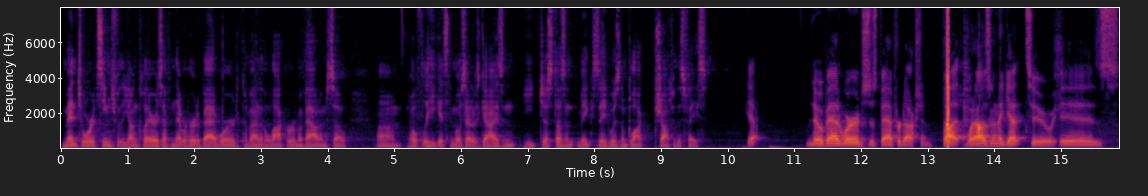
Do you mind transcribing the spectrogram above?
mentor. It seems for the young players. I've never heard a bad word come out of the locker room about him. So um, hopefully he gets the most out of his guys, and he just doesn't make Zayde Wisdom block shots with his face. Yeah. No bad words, just bad production. But what I was going to get to is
